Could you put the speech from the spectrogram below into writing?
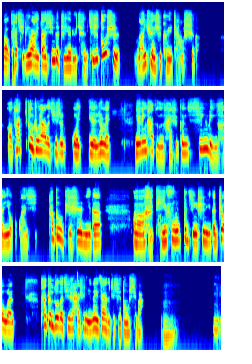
呃开启另外一段新的职业旅程，其实都是完全是可以尝试的。啊，它更重要的，其实我也认为，年龄它可能还是跟心灵很有关系。它不只是你的，呃，皮肤，不仅是你的皱纹，它更多的其实还是你内在的这些东西吧。嗯嗯，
